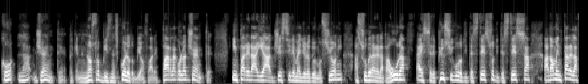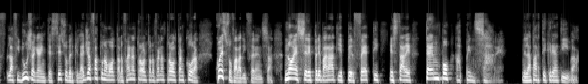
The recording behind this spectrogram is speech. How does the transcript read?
con la gente, perché nel nostro business quello dobbiamo fare, parla con la gente, imparerai a gestire meglio le tue emozioni, a superare la paura, a essere più sicuro di te stesso, di te stessa, ad aumentare la, la fiducia che hai in te stesso, perché l'hai già fatto una volta, lo fai un'altra volta, lo fai un'altra volta ancora, questo fa la differenza, non essere preparati e perfetti e stare tempo a pensare nella parte creativa.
